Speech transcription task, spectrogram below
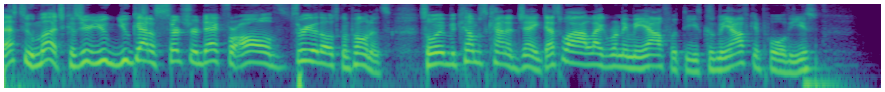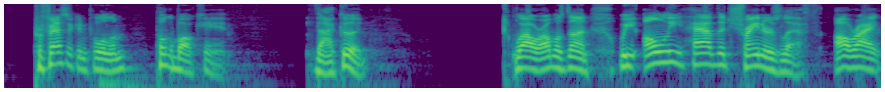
That's too much because you you you got to search your deck for all three of those components, so it becomes kind of jank. That's why I like running Meowth with these because Meowth can pull these, Professor can pull them, Pokeball can't. Not good. Wow, we're almost done. We only have the trainers left. All right,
